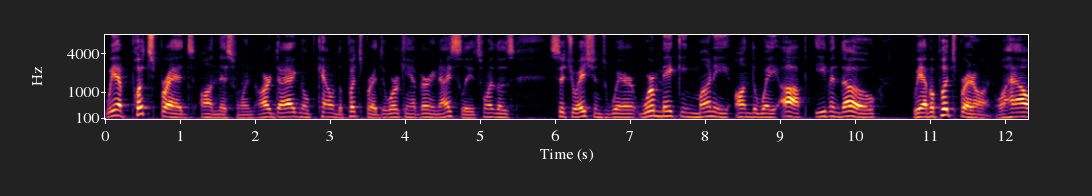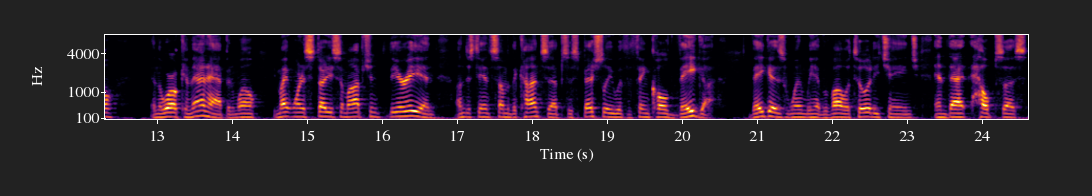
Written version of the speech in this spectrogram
we have put spreads on this one. Our diagonal calendar put spreads are working out very nicely. It's one of those situations where we're making money on the way up, even though we have a put spread on. Well, how in the world can that happen? Well, you might want to study some option theory and understand some of the concepts, especially with a thing called Vega. Vega is when we have a volatility change, and that helps us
